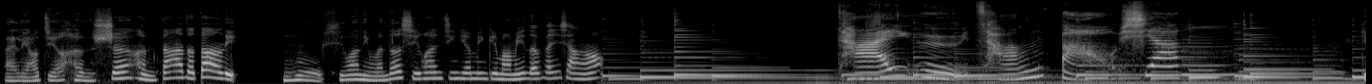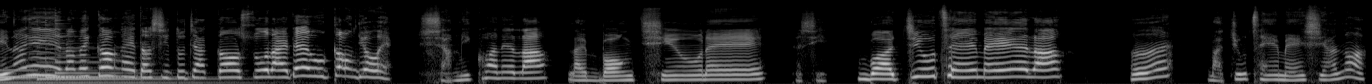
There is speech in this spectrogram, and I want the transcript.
来了解很深很大的道理。嗯哼，希望你们都喜欢今天 Miki 妈咪的分享哦。台语藏宝箱。今仔日咱要讲的都是拄只故事内底有讲到的，什么款的人来蒙象呢？就是目睭青眉的人。嗯，目睭青眉是安怎？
